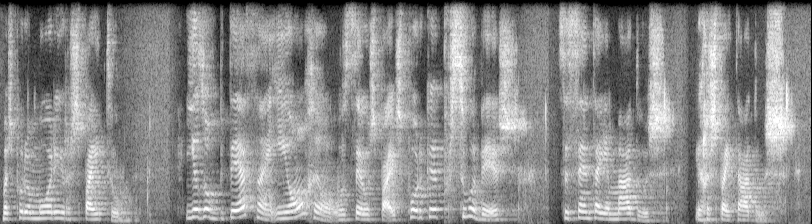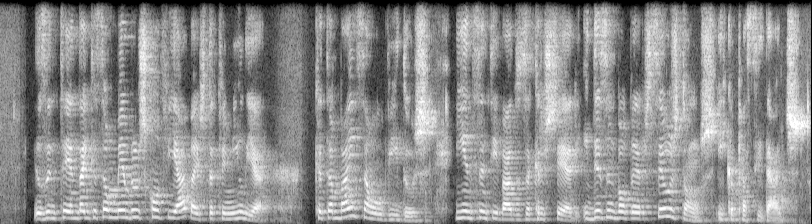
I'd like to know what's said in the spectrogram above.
mas por amor e respeito. E eles obedecem e honram os seus pais porque, por sua vez, se sentem amados e respeitados. Eles entendem que são membros confiáveis da família, que também são ouvidos e incentivados a crescer e desenvolver seus dons e capacidades.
